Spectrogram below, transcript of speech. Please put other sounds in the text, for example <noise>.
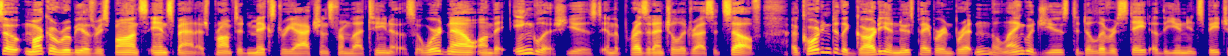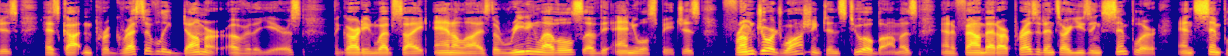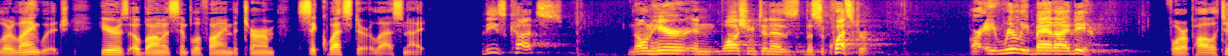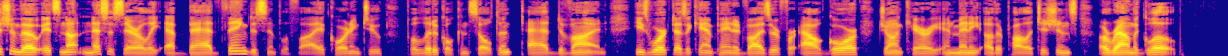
So, Marco Rubio's response in Spanish prompted mixed reactions from Latinos. A word now on the English used in the presidential address itself. According to the Guardian newspaper in Britain, the language used to deliver State of the Union speeches has gotten progressively dumber over the years. The Guardian website analyzed the reading levels of the annual speeches from George Washington's to Obama's and have found that our presidents are using simpler and simpler language. Here's Obama simplifying the term sequester last night. These cuts, known here in Washington as the sequester, are a really bad idea. For a politician, though, it's not necessarily a bad thing to simplify, according to political consultant Tad Devine. He's worked as a campaign advisor for Al Gore, John Kerry, and many other politicians around the globe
